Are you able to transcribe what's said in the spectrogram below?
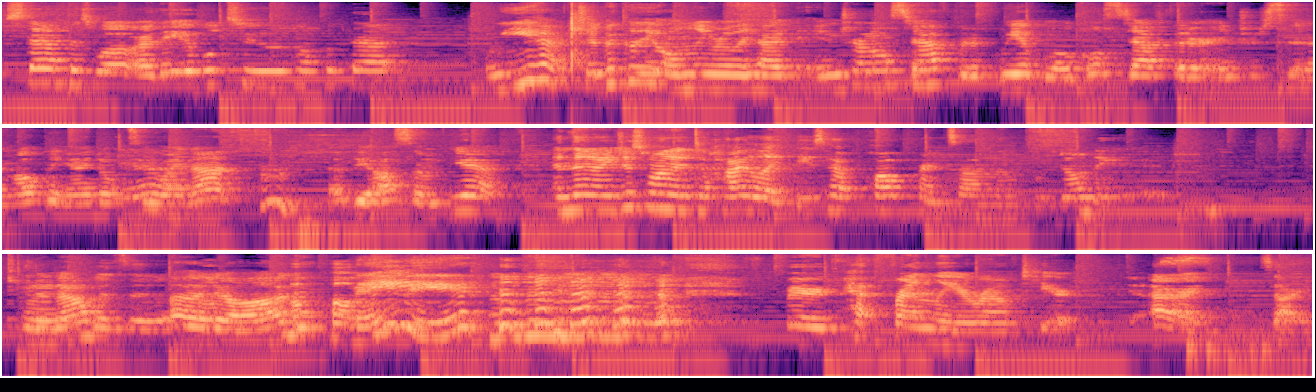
staff as well, are they able to help with that? We have typically only really had internal staff, but if we have local staff that are interested in helping, I don't yeah. see why not. Hmm. That'd be awesome. Yeah. And then I just wanted to highlight, these have paw prints on them who donated. I don't know. Was it a, a dog? A Maybe. Very pet friendly around here. Yes. All right. Sorry.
